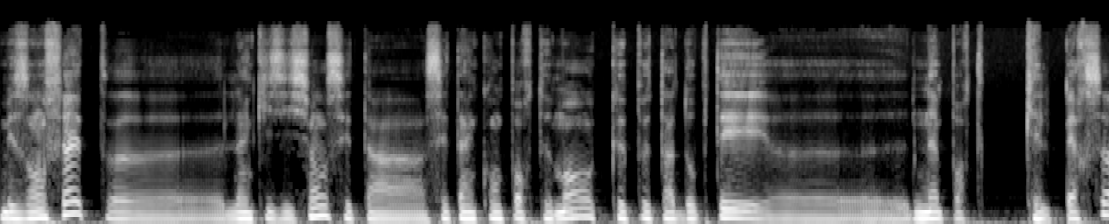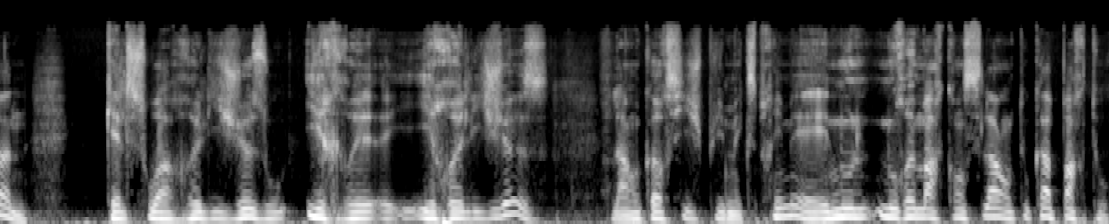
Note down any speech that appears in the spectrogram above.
Mais en fait, euh, l'inquisition, c'est un, c'est un comportement que peut adopter euh, n'importe quelle personne, qu'elle soit religieuse ou irre- irreligieuse. Là encore, si je puis m'exprimer. Et nous, nous remarquons cela, en tout cas, partout,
